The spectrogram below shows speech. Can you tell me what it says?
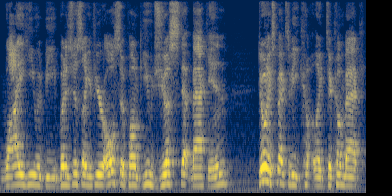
why he would be, but it's just like if you're also Punk, you just step back in. Don't expect to be like to come back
